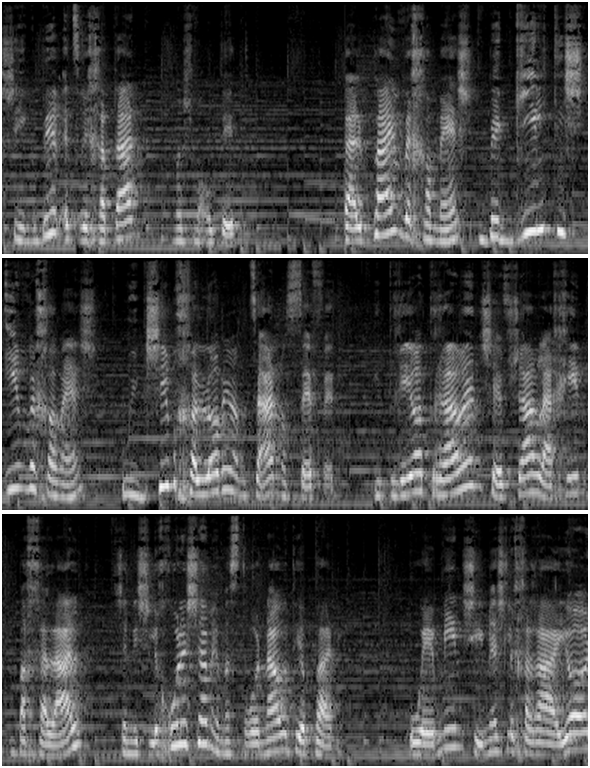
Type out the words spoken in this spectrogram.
שהגביר את צריכתן משמעותית. ב-2005, בגיל 95, הוא הגשים חלום עם המצאה נוספת, אטריות ראמן שאפשר להכין בחלל, שנשלחו לשם עם אסטרונאוט יפני. הוא האמין שאם יש לך רעיון,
